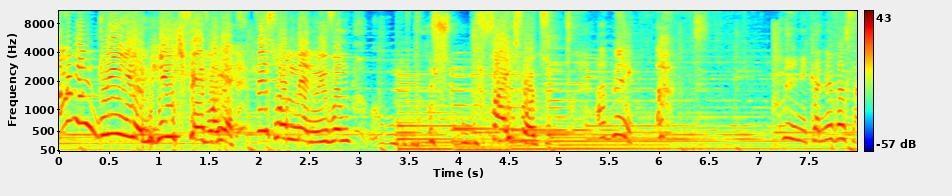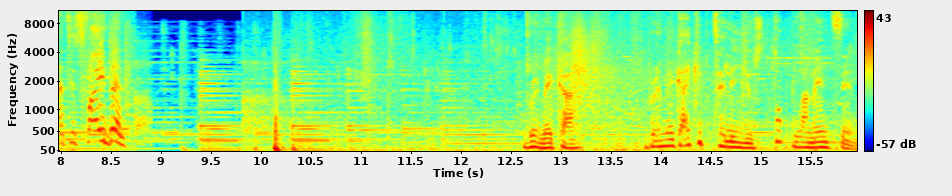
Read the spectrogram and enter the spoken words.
I'm even doing you a huge favor here. This one man will even fight for two. I beg. ah, Man, you can never satisfy them. Bremeka, Bremeka, I keep telling you, stop lamenting.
